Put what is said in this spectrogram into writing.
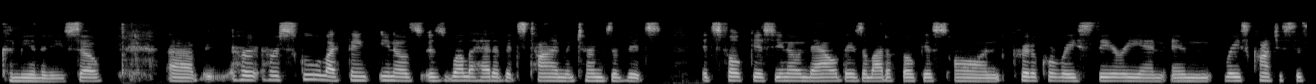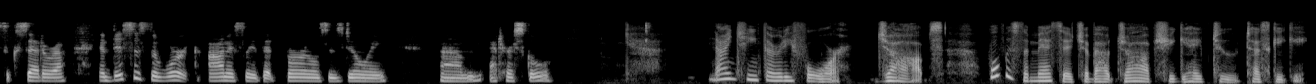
community. So uh, her her school, I think, you know, is, is, well ahead of its time in terms of its its focus. You know, now there's a lot of focus on critical race theory and and race consciousness, etc. And this is the work, honestly, that Burroughs is doing um, at her school. 1934 jobs. What was the message about jobs she gave to Tuskegee?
